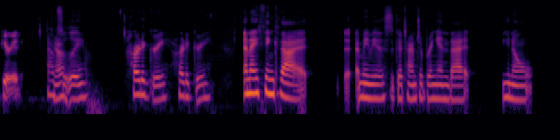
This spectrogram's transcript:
period Absolutely. Hard agree. Hard agree. And I think that Uh, maybe this is a good time to bring in that, you know,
